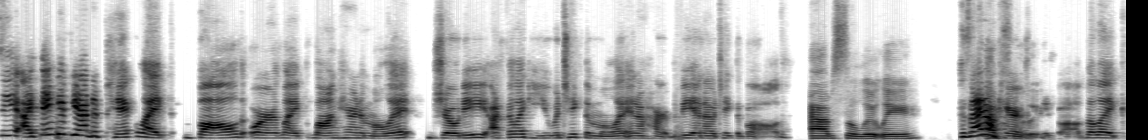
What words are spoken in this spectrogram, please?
See, I think if you had to pick like bald or like long hair and a mullet, Jody, I feel like you would take the mullet in a heartbeat, and I would take the bald Absolutely. because I don't care if Absolutely. he's bald, but like,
